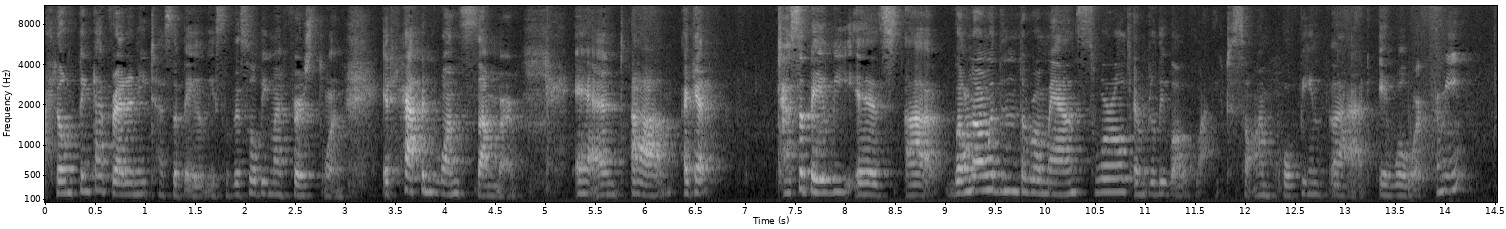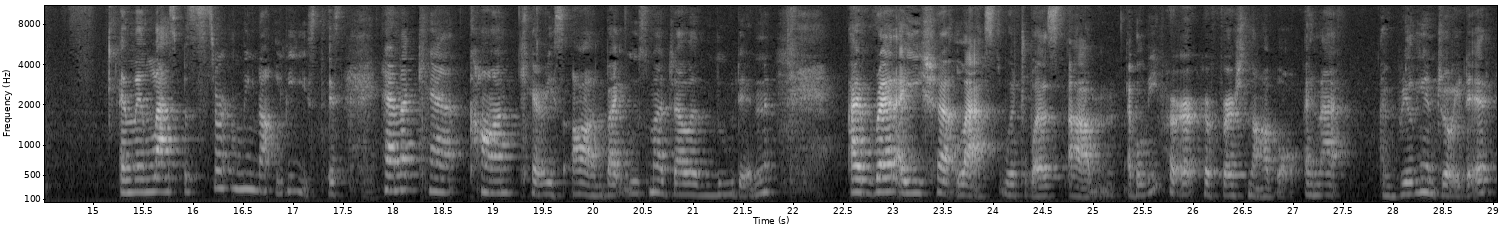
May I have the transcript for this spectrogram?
I don't think I've read any Tessa Bailey, so this will be my first one. It happened one summer. And um, again, Tessa Bailey is uh, well known within the romance world and really well liked. So I'm hoping that it will work for me. And then last but certainly not least is Hana Can- Khan Carries On by Uzma Jalaluddin. I read Ayesha last, which was, um, I believe, her, her first novel, and I, I really enjoyed it.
